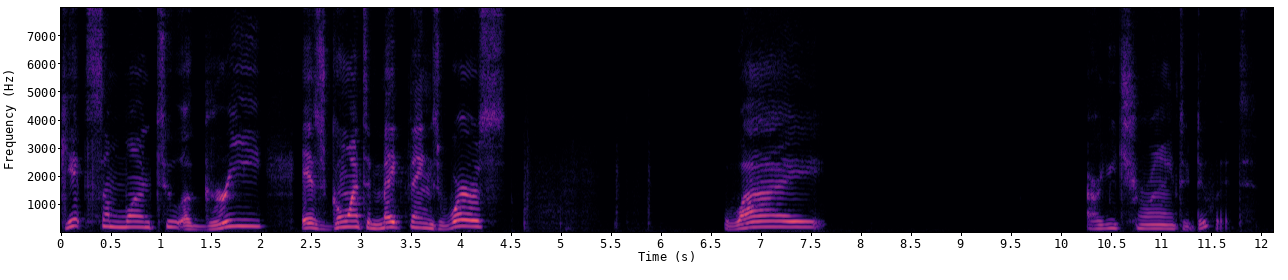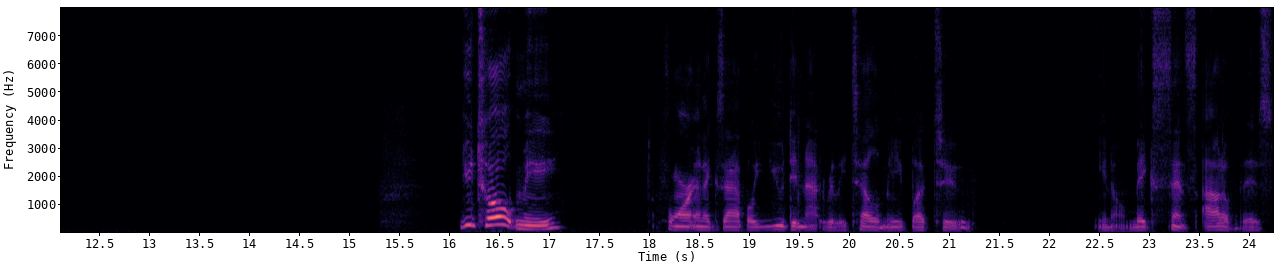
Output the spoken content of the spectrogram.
get someone to agree is going to make things worse, why are you trying to do it? You told me, for an example, you did not really tell me, but to, you know, make sense out of this,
